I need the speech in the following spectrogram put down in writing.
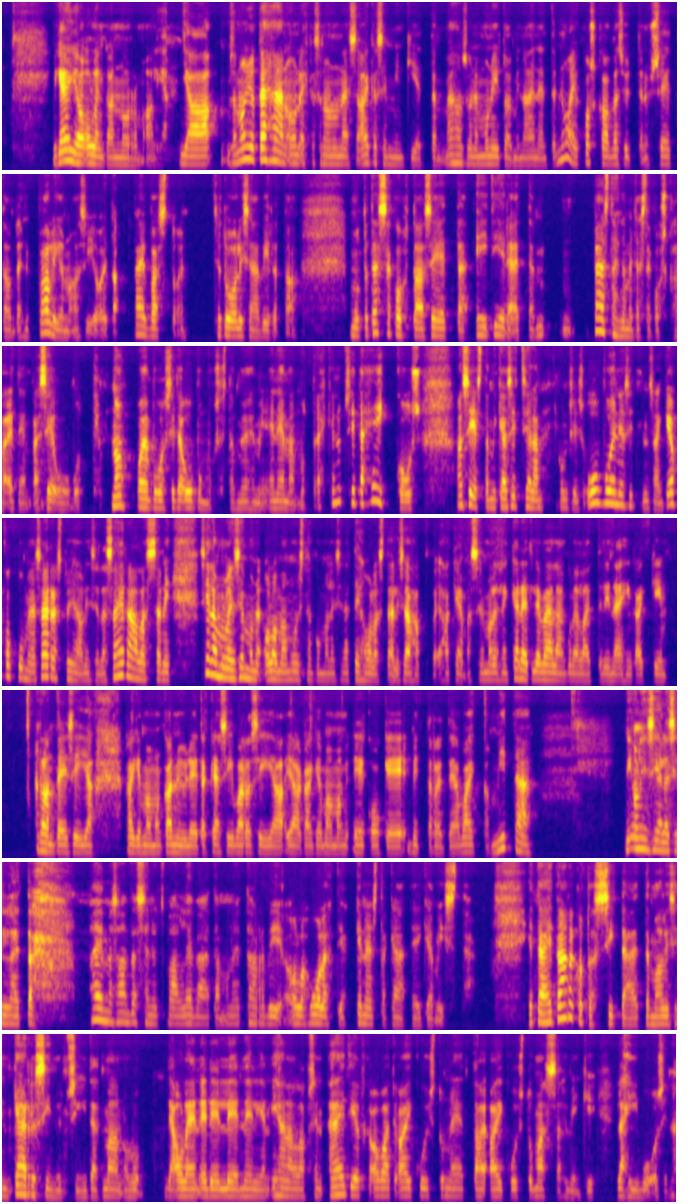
mikä ei ole ollenkaan normaalia. Ja sanon jo tähän, on ehkä sanonut näissä aikaisemminkin, että mä olen sellainen monitoiminainen, että minua ei ole koskaan väsyttänyt se, että on tehnyt paljon asioita, päinvastoin. Se tuo lisää virtaa. Mutta tässä kohtaa se, että ei tiedä, että päästäänkö me tästä koskaan eteenpäin, se uuvutti. No, voin puhua siitä uupumuksesta myöhemmin enemmän, mutta ehkä nyt siitä heikkousasiasta, mikä sitten siellä, kun siis uuvuin ja sitten sain keuhkokuumea ja sairastuin ja olin siellä sairaalassa, niin siellä mulla oli semmoinen olo, mä muistan, kun mä olin siellä teholasta eli lisähappea hakemassa, niin mä olin kädet levällään, kun ne laitteli näihin kaikkiin ranteisiin ja kaiken maailman kanyyleitä, käsivarsiin ja, ja kaiken maailman EKG-mittareita ja vaikka mitä. Niin olin siellä sillä, että ai mä saan tässä nyt vaan levätä, mun ei tarvii olla huolehtia kenestäkään eikä mistään. Ja tämä ei tarkoita sitä, että mä olisin kärsinyt siitä, että mä oon ollut ja olen edelleen neljän ihanan lapsen äiti, jotka ovat jo aikuistuneet tai aikuistumassa hyvinkin lähivuosina.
